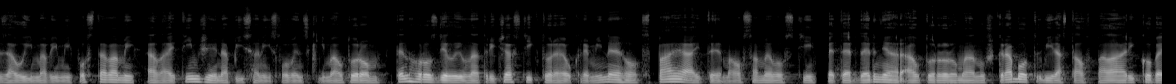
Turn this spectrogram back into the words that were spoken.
zaujímavými postavami, ale aj tým, že je napísaný slovenským autorom. Ten ho rozdelil na tri časti, ktoré okrem iného spája aj téma osamelosti. Peter Derňár, autor románu Škrabot, vyrastal v Palárikove,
